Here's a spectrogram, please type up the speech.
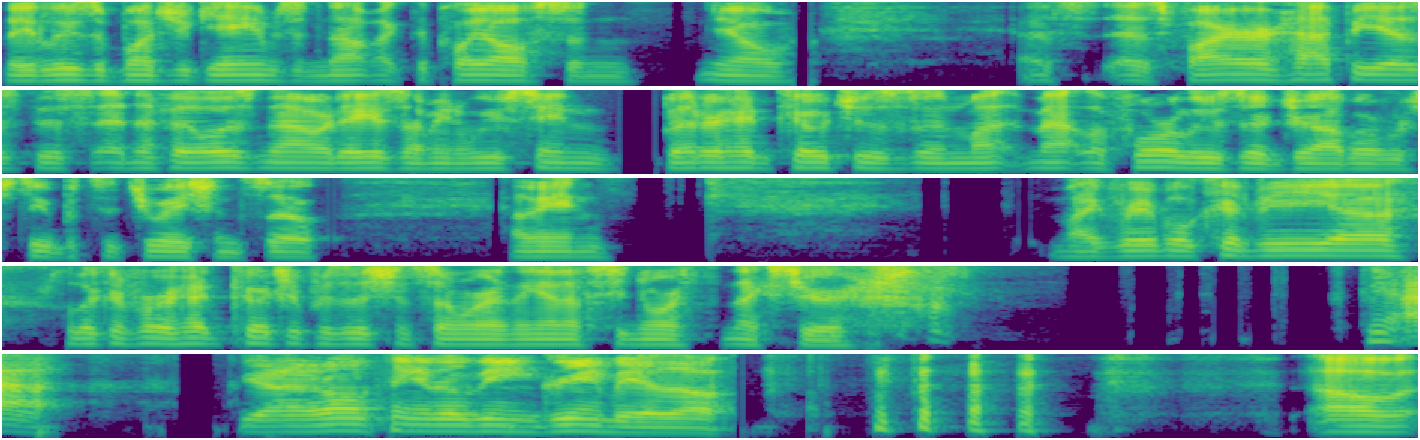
they lose a bunch of games and not make the playoffs. And you know, as as fire happy as this NFL is nowadays, I mean, we've seen better head coaches than Matt LaFleur lose their job over stupid situations. So, I mean, Mike Vrabel could be uh, looking for a head coaching position somewhere in the NFC North next year. Yeah. Yeah, I don't think it'll be in Green Bay though. oh,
